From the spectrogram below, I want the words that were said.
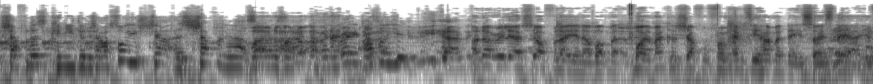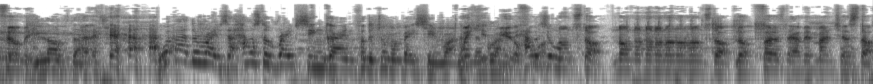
shufflers? Can you do the? I saw you shout, uh, shuffling outside. Well, I- I- On the radio, I saw you. Yeah. I'm not really a shuffler, you know, but ma- boy, man can shuffle from MC Hammer days, so it's there. You feel me? Love that. what about the raves? How's the rave scene going for the drum and bass scene right now? Wicked, The grind? beautiful, How it? all- non-stop. No, no, no, no, no, no, non-stop. Look, Thursday I'm in Manchester.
